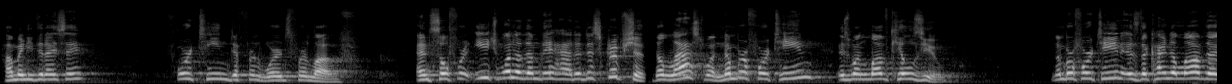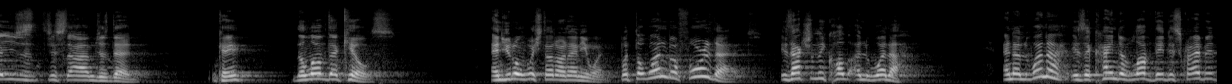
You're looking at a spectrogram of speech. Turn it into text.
How many did I say? 14 different words for love. And so for each one of them, they had a description. The last one, number 14, is when love kills you. Number 14 is the kind of love that you just, just ah, I'm just dead. Okay? The love that kills. And you don't wish that on anyone. But the one before that is actually called al-wala. And al-wala is a kind of love, they describe it,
